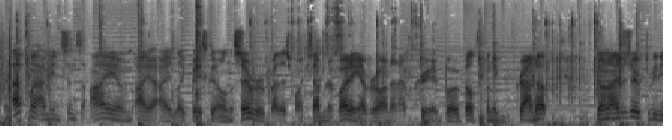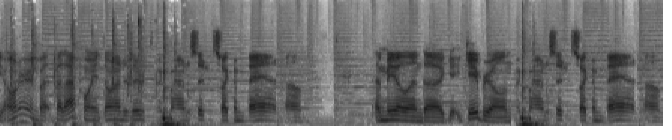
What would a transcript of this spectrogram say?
At that point, I mean, since I am, I, I like basically own the server by this point because I've been inviting everyone and I've created, built it from the ground up. Don't I deserve to be the owner? And by, by that point, don't I deserve to make my own decision so I can ban um, Emil and uh, Gabriel and make my own decision so I can ban um,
